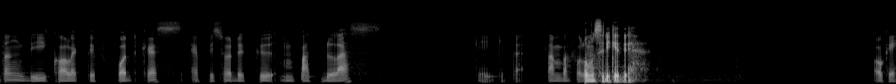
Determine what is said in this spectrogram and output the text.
datang di Kolektif Podcast episode ke-14. Oke, kita tambah volume sedikit ya. Oke.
